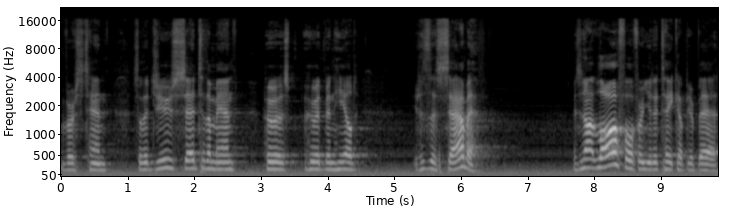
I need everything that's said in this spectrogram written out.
Verse 10 So the Jews said to the man who, is, who had been healed, It is the Sabbath. It's not lawful for you to take up your bed.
